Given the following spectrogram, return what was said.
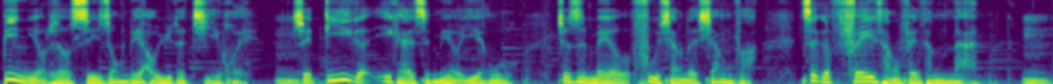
病有的时候是一种疗愈的机会，嗯，所以第一个一开始没有厌恶，就是没有负向的想法，这个非常非常难，嗯，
